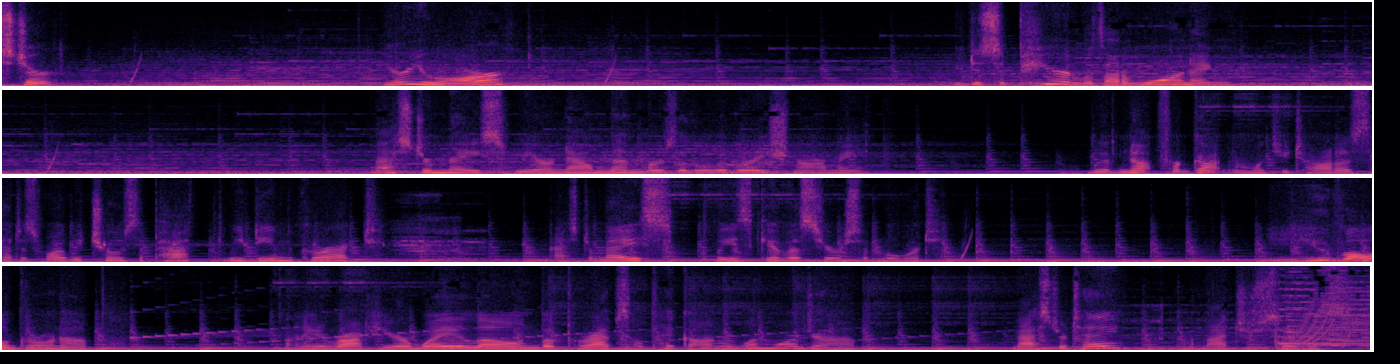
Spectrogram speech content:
Master! Here you are. You disappeared without a warning. Master Mace, we are now members of the Liberation Army. We have not forgotten what you taught us, that is why we chose the path we deemed correct. Master Mace, please give us your support. You've all grown up. Plenty to rot your way alone, but perhaps I'll take on one more job. Master Tay, I'm at your service.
